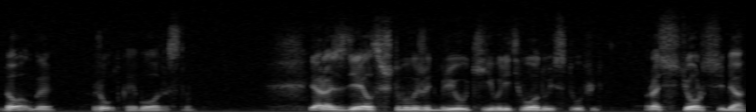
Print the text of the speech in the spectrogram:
долгое, жуткое бодрство. Я разделся, чтобы выжать брюки и вылить воду из туфель. Растер себя,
